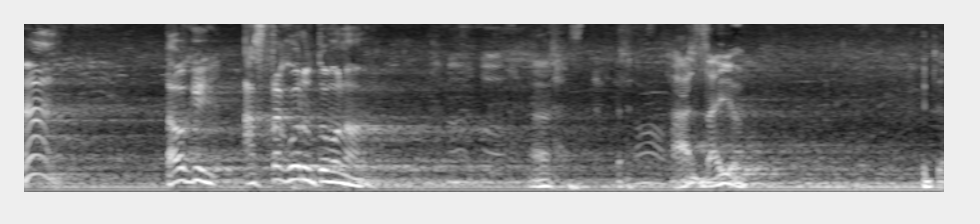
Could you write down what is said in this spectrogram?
হ্যাঁ? তাও কি আস্থা করু তো মনে হয়? হ্যাঁ। আর যাই হোক। এটা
